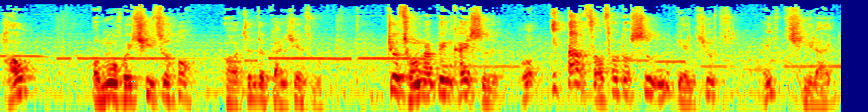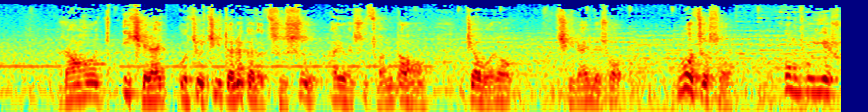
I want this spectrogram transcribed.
好，我们回去之后啊，真的感谢主，就从那边开始，我一大早差不多四五点就。哎，起来，然后一起来，我就记得那个指示，还有是传道哈，叫我说起来的时候，握着手，奉主耶稣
